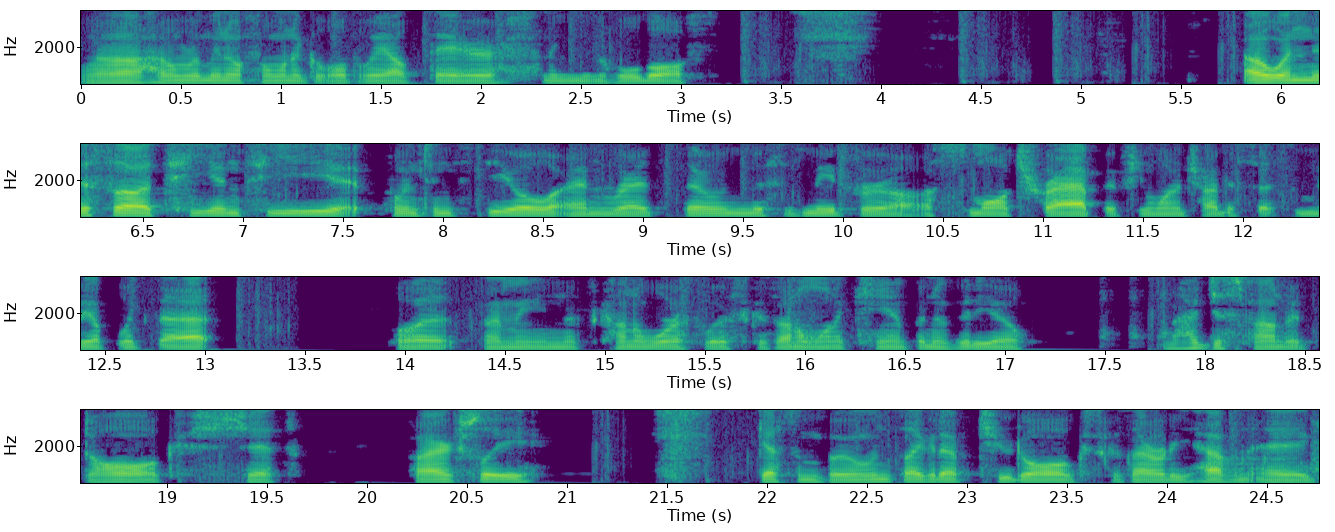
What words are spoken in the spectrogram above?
Uh, I don't really know if I want to go all the way out there. I think I'm gonna hold off. Oh, and this uh, TNT, flint and steel, and redstone, this is made for a small trap if you want to try to set somebody up like that. But, I mean, it's kind of worthless because I don't want to camp in a video. And I just found a dog. Shit. If I actually get some bones, I could have two dogs because I already have an egg.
